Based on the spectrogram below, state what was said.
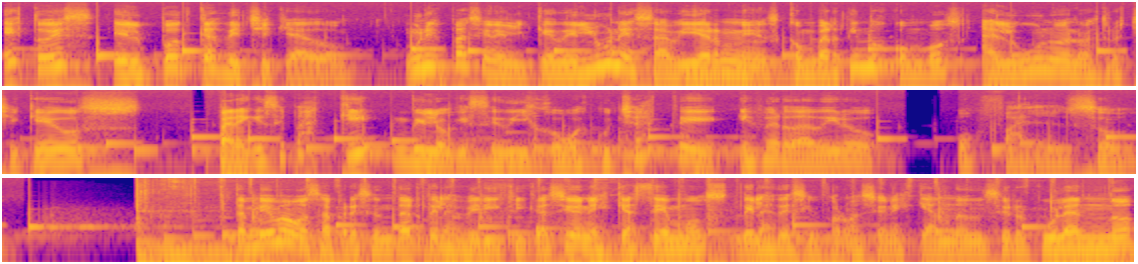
Esto es el podcast de Chequeado, un espacio en el que de lunes a viernes compartimos con vos alguno de nuestros chequeos para que sepas qué de lo que se dijo o escuchaste es verdadero o falso. También vamos a presentarte las verificaciones que hacemos de las desinformaciones que andan circulando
